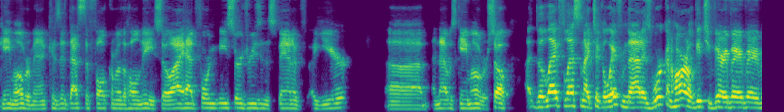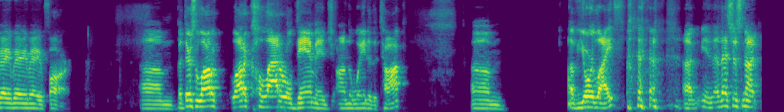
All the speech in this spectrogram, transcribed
game over, man, because that's the fulcrum of the whole knee. So I had four knee surgeries in the span of a year, uh, and that was game over. So the life lesson I took away from that is working hard will get you very, very, very, very, very, very far. Um, but there's a lot of a lot of collateral damage on the way to the top um, of your life. know, that's just not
